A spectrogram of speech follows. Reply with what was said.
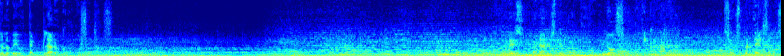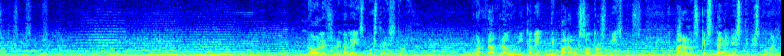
Yo lo veo tan claro como vosotros. Y por eso ganar este partido no significa nada si os perdéis a vosotros mismos. No les regaléis vuestra historia. Guardadla únicamente para vosotros mismos y para los que están en este vestuario.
